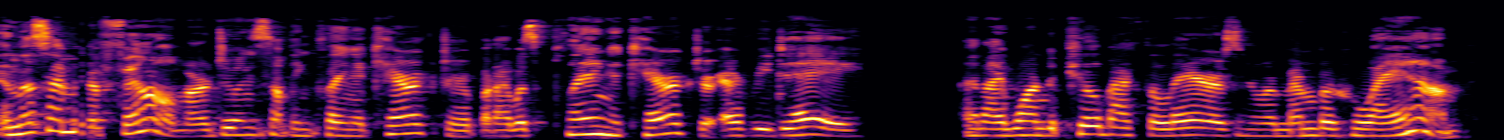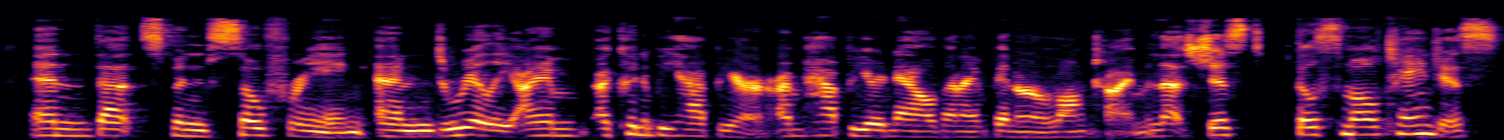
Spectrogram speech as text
Unless I'm in a film or doing something playing a character, but I was playing a character every day and I wanted to peel back the layers and remember who I am. And that's been so freeing. And really, I am, I couldn't be happier. I'm happier now than I've been in a long time. And that's just those small changes.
